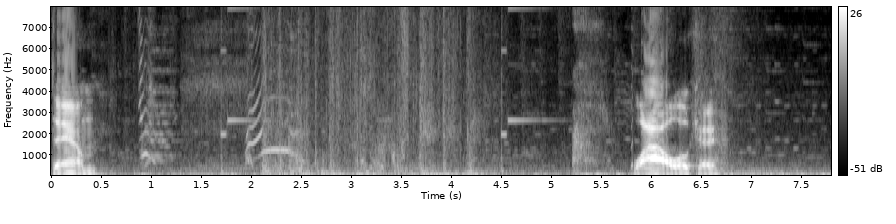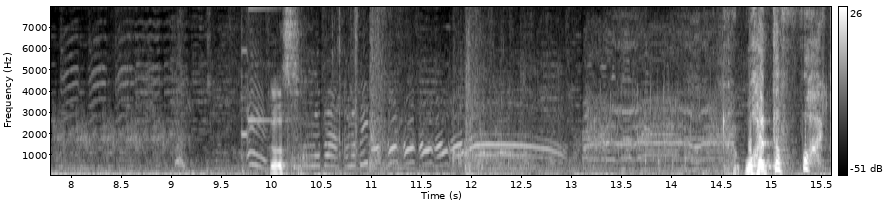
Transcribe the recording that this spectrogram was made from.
Damn. Wow, okay. So What the fuck?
